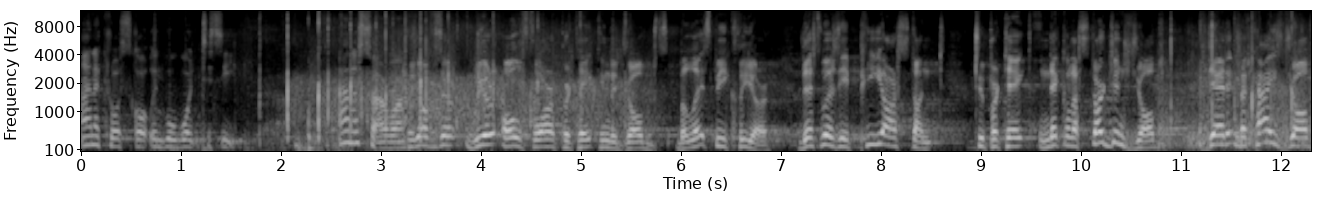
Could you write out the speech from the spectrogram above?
and across Scotland will want to see. Anna Sarwar. Officer, we're all for protecting the jobs, but let's be clear, this was a PR stunt to protect Nicola Sturgeon's job, Derek Mackay's job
